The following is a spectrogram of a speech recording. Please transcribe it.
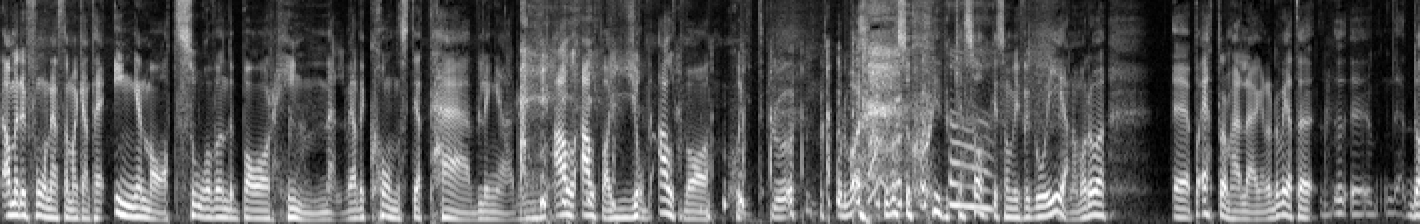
Ja men det får nästan man kan säga. Ingen mat, sov under bar himmel. Vi hade konstiga tävlingar. All, allt var jobb, allt var skit. Och det var, det var så sjuka saker som vi fick gå igenom. Och det var, på ett av de här lägren, då vet jag, eh, då,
